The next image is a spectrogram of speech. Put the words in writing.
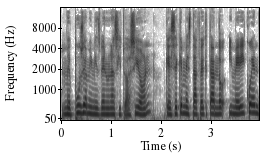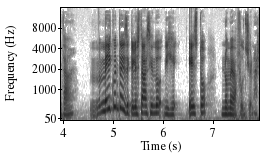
me puse a mí misma en una situación que sé que me está afectando y me di cuenta, me di cuenta desde que lo estaba haciendo, dije, esto no me va a funcionar.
